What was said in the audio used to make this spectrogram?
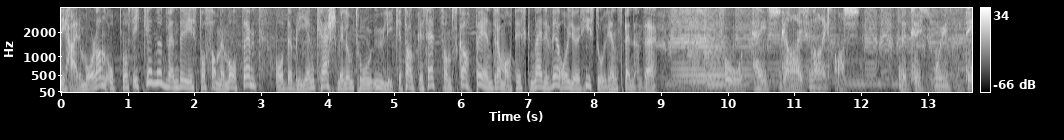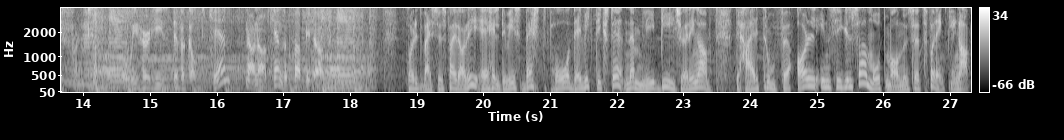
De her målene oppnås ikke nødvendigvis på samme måte, og det blir en krasj mellom to ulike tankesett som skaper en dramatisk nerve og gjør historien spennende. Ford hates guys like us because we're different. Well, we heard he's difficult. Ken? No, no, Ken's a puppy dog. Ford versus Ferrari er heldigvis best på det viktigste, nemlig bilkjøringa. Det her trumfer all innsigelser mot manusets forenklinger.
